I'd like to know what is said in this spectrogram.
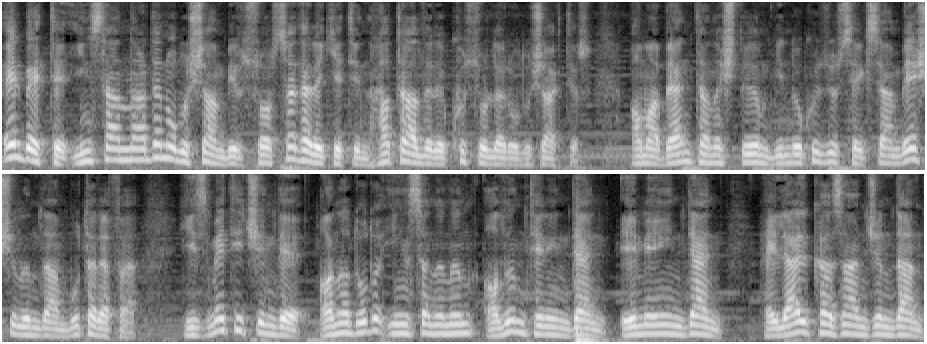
Elbette insanlardan oluşan bir sosyal hareketin hataları, kusurları olacaktır. Ama ben tanıştığım 1985 yılından bu tarafa hizmet içinde Anadolu insanının alın terinden, emeğinden, helal kazancından,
